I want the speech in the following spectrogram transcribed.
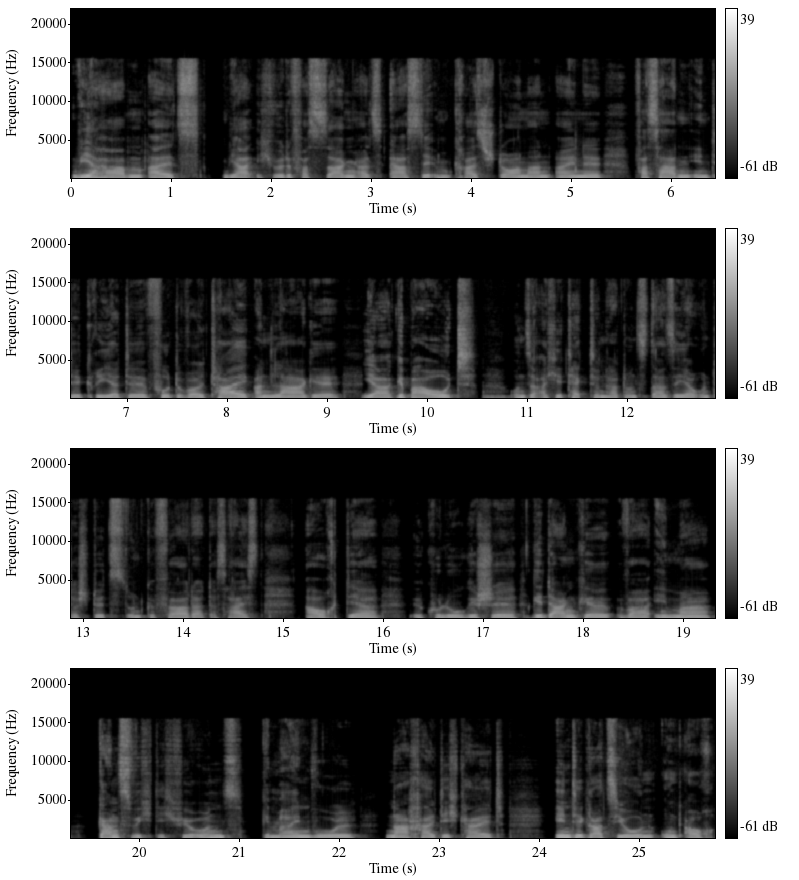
wir haben als ja, ich würde fast sagen, als erste im Kreis Stormann eine fassadenintegrierte Photovoltaikanlage ja gebaut. Mhm. Unsere Architektin hat uns da sehr unterstützt und gefördert. Das heißt, auch der ökologische Gedanke war immer ganz wichtig für uns. Gemeinwohl, Nachhaltigkeit, Integration und auch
